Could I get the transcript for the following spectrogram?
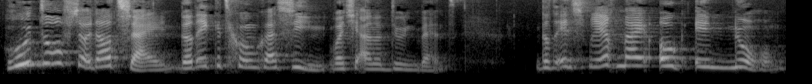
Hoe tof zou dat zijn? Dat ik het gewoon ga zien wat je aan het doen bent. Dat inspireert mij ook enorm.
